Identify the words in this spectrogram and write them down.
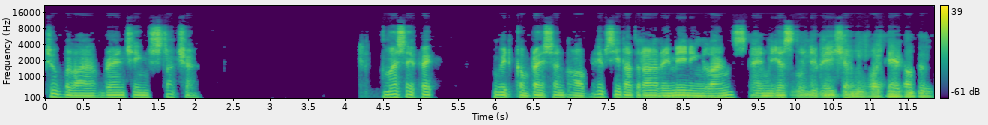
tubular branching structure. Mass effect with compression of ipsilateral remaining lungs and just elevation or head of the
